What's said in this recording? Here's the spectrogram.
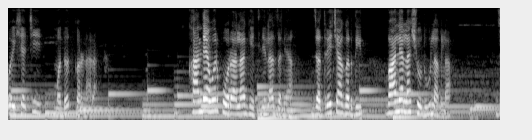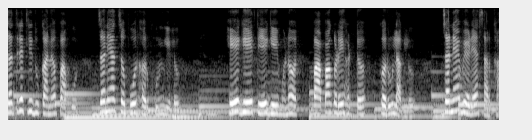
पैशाची मदत करणारा. खांद्यावर पोराला घेतलेला जण्या जत्रेच्या गर्दीत भाल्याला शोधू लागला. जत्रेतली दुकानं पाहून जण्याचं पोर हरखून गेलं. हे घे ते घे म्हणत बापाकडे हट्ट करू लागलं. जण्या वेड्यासारखा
